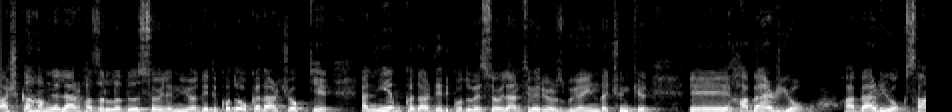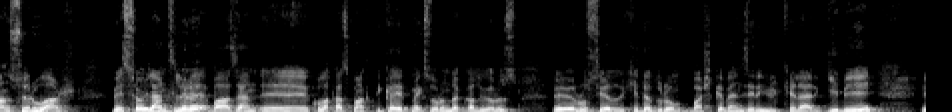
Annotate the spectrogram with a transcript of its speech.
başka hamleler hazırladığı söyleniyor. Dedikodu o kadar çok ki. Yani niye bu kadar dedikodu ve söylenti veriyoruz bu yayında? Çünkü e, haber yok. Haber yok, sansür var ve söylentilere bazen e, kulak asmak, dikkat etmek zorunda kalıyoruz. E, Rusya'daki de durum başka benzeri ülkeler gibi e,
